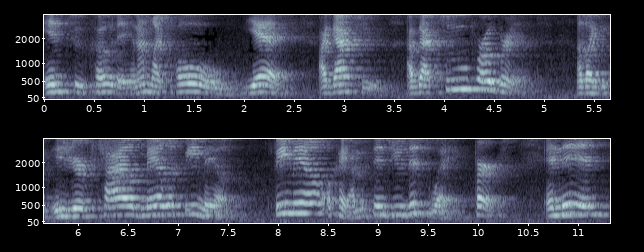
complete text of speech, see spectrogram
into coding, and I'm like, oh yes, I got you. I've got two programs. I was like, is your child male or female? Female? Okay, I'm gonna send you this way first. And then,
